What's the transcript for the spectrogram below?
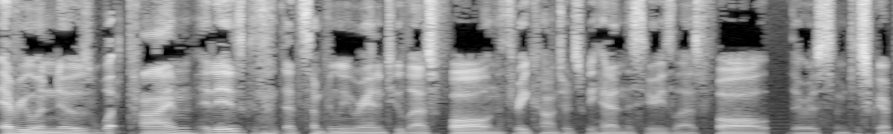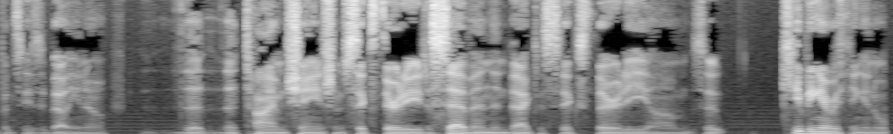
everyone knows what time it is because that's something we ran into last fall in the three concerts we had in the series last fall. There was some discrepancies about you know the the time change from six thirty to seven and back to six thirty. Um, so keeping everything in order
